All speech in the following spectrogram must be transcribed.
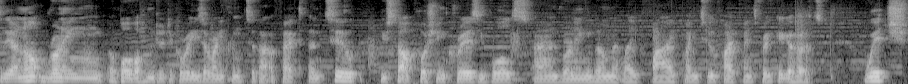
they are not running above 100 degrees or anything to that effect until you start pushing crazy volts and running them at like 5.2, 5.3 gigahertz, which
